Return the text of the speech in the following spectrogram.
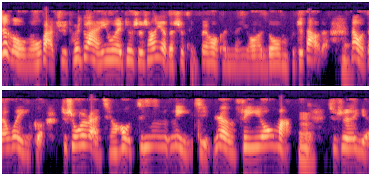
这个我们无法去推断，因为就是商业的事情，背后可能有很多我们不知道的。那我再问一个，就是微软前后经历几任 CEO 嘛？嗯，其实也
